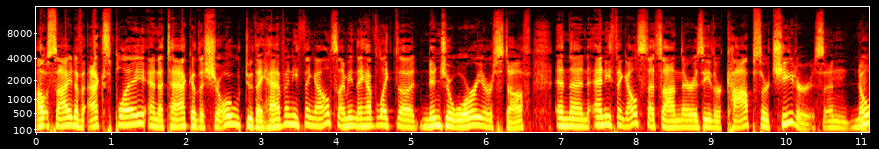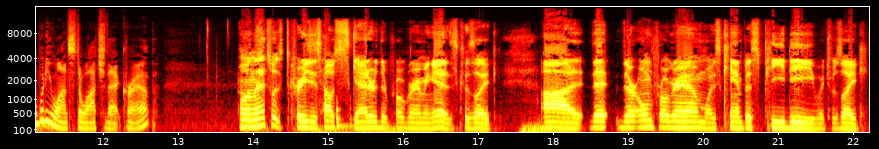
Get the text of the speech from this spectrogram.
Outside of X Play and Attack of the Show, do they have anything else? I mean, they have like the Ninja Warrior stuff, and then anything else that's on there is either cops or cheaters, and nobody mm-hmm. wants to watch that crap. Well, and that's what's crazy is how scattered their programming is, because like, uh, that their own program was Campus PD, which was like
